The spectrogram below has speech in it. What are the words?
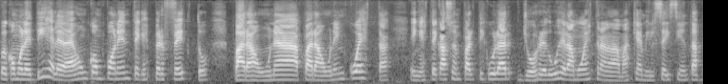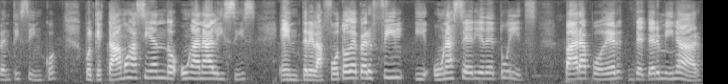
pues como les dije, la edad es un componente que es perfecto para una, para una encuesta. En este caso en particular, yo reduje la muestra nada más que a 1625, porque estábamos haciendo un análisis entre la foto de perfil y una serie de tweets para poder determinar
